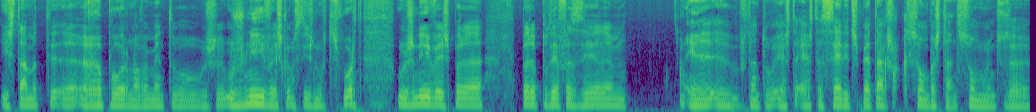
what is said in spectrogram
e está-me a, a repor novamente os, os níveis, como se diz no desporto, os níveis para, para poder fazer. eh, portanto, esta, esta série de espetáculos que são bastantes, são muitos. eh,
